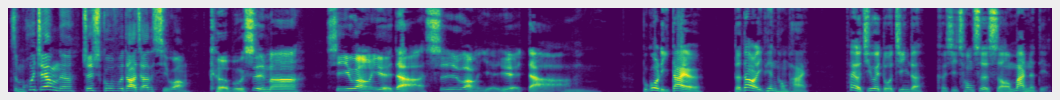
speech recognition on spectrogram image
怎么会这样呢？真是辜负大家的期望。可不是吗？希望越大，失望也越大。嗯，不过李戴尔得到了一片铜牌，他有机会夺金的，可惜冲刺的时候慢了点。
